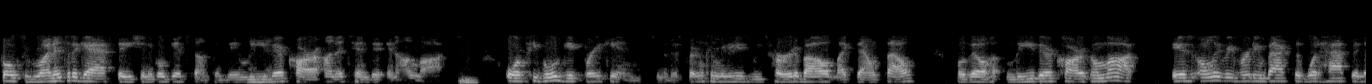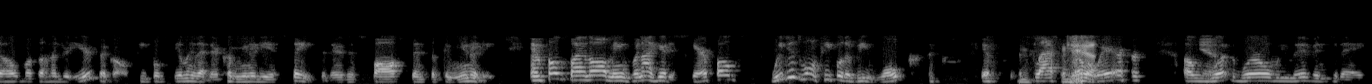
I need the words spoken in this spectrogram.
Folks run into the gas station to go get something. They leave Mhm. their car unattended and unlocked. Or people will get break-ins. You know, there's certain communities we've heard about, like down south, where they'll leave their cars unlocked. It's only reverting back to what happened almost 100 years ago. People feeling that their community is safe, that there's this false sense of community. And folks, by all means, we're not here to scare folks. We just want people to be woke, if slash Yeah. aware of Yeah. what world we live in today.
